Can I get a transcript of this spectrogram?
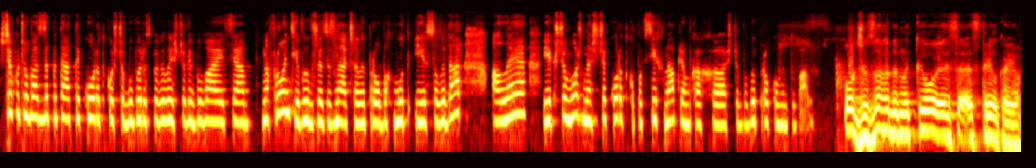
Ще хочу вас запитати коротко, щоб ви розповіли, що відбувається на фронті. Ви вже зазначили про Бахмут і Солидар. Але якщо можна, ще коротко по всіх напрямках, е, щоб ви прокоментували. Отже, загаданкою с- стрілкою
